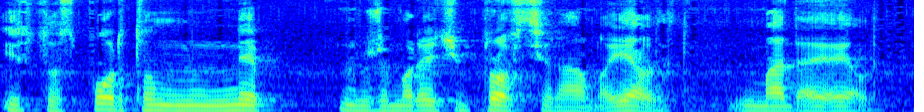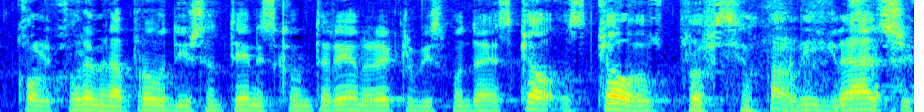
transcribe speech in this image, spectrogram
isto sportom, ne možemo reći profesionalno, jel? Mada je, jel? Koliko vremena provodiš na teniskom terenu, rekli bismo da je kao, kao profesionalni igrači.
